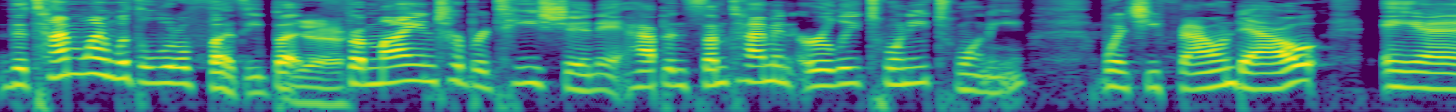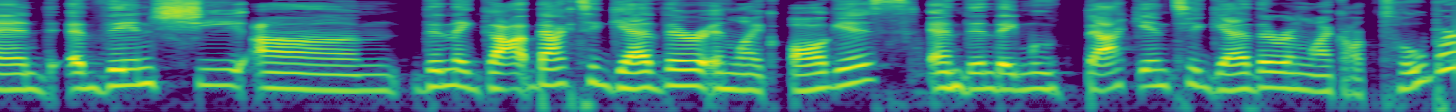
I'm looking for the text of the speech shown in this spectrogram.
the timeline was a little fuzzy. But Yeah. from my interpretation, it happened sometime in early 2020 when she found out, and then she, um, then they got back together in like August, and then they moved back in together in like October.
